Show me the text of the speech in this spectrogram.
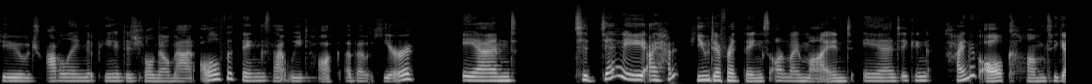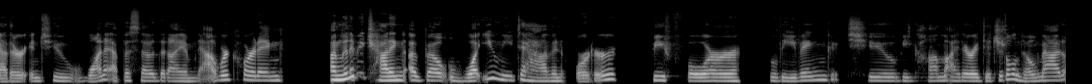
to traveling, being a digital nomad, all of the things that we talk about here. And today I had a few different things on my mind, and it can kind of all come together into one episode that I am now recording. I'm going to be chatting about what you need to have in order before leaving to become either a digital nomad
